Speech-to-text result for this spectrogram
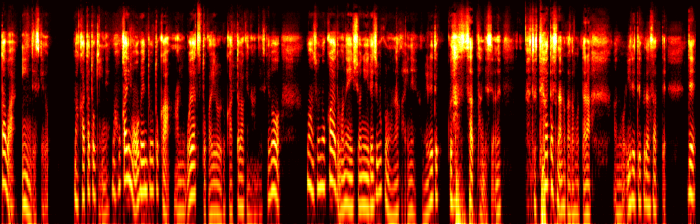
たはいいんですけど、まあ、買った時にね、まあ、他にもお弁当とか、あの、おやつとかいろいろ買ったわけなんですけど、まあ、そのカードもね、一緒にレジ袋の中にね、あの入れてくださったんですよね。手渡しなのかと思ったら、あの、入れてくださって。で、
